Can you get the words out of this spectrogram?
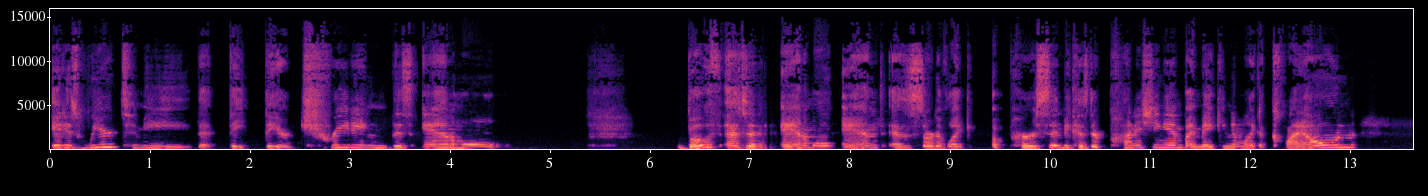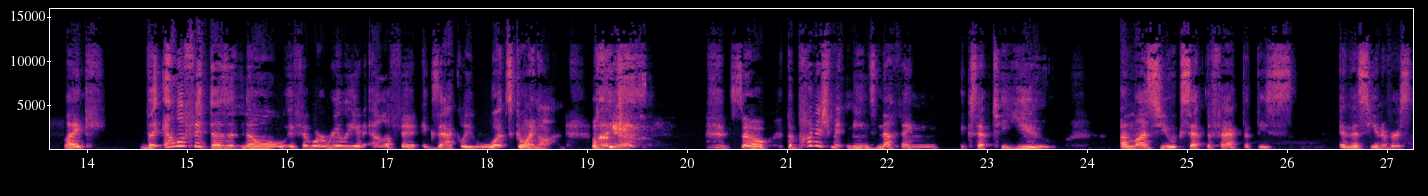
it is weird to me that they they are treating this animal both as an animal and as sort of like a person because they're punishing him by making him like a clown. Like the elephant doesn't know if it were really an elephant exactly what's going on. Like, Yeah. so the punishment means nothing except to you, unless you accept the fact that these in this universe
